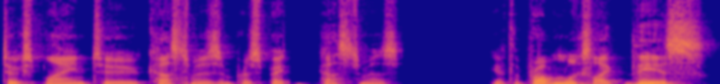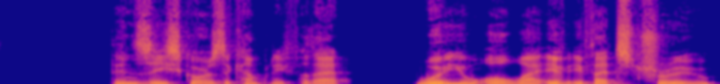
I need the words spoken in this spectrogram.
to explain to customers and prospective customers. If the problem looks like this, then Zscore is the company for that. Were you always, if, if that's true,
